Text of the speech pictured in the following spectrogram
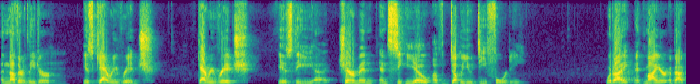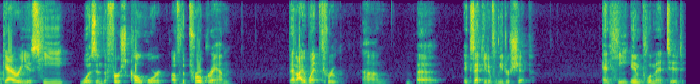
Another leader mm. is Gary Ridge. Gary Ridge is the uh, chairman and CEO of WD 40. What I admire about Gary is he was in the first cohort of the program that I went through, um, uh, executive leadership. And he implemented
